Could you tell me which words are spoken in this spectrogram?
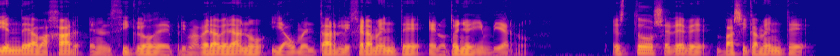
tiende a bajar en el ciclo de primavera-verano y aumentar ligeramente en otoño y invierno. Esto se debe básicamente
